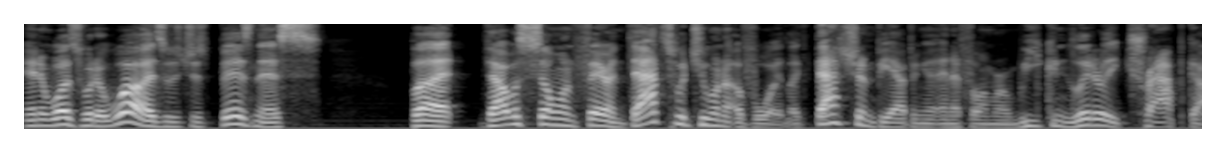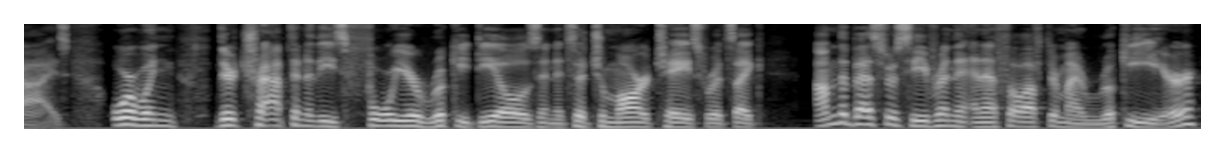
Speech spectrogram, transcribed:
and it was what it was. It was just business. But that was so unfair, and that's what you want to avoid. Like that shouldn't be happening in the NFL anymore. You can literally trap guys, or when they're trapped into these four-year rookie deals, and it's a Ja'Marr Chase, where it's like, I'm the best receiver in the NFL after my rookie year.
